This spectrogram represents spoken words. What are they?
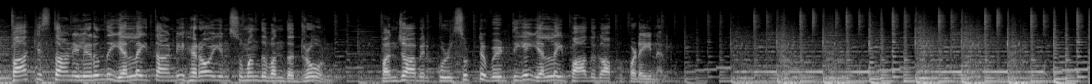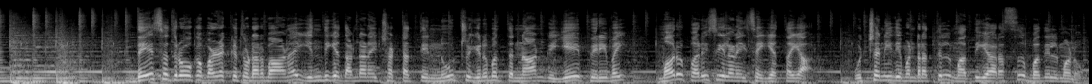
பாகிஸ்தானில் இருந்து எல்லை தாண்டி ஹெரோயின் சுமந்து வந்த ட்ரோன். பஞ்சாபிற்குள் சுட்டு வீழ்த்திய எல்லை பாதுகாப்பு படையினர். தேச துரோக வழக்கு தொடர்பான இந்திய தண்டனை சட்டத்தின் நூற்று இருபத்தி நான்கு ஏ பிரிவை மறுபரிசீலனை செய்ய தயார். உச்சநீதிமன்றத்தில் மத்திய அரசு பதில் மனு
